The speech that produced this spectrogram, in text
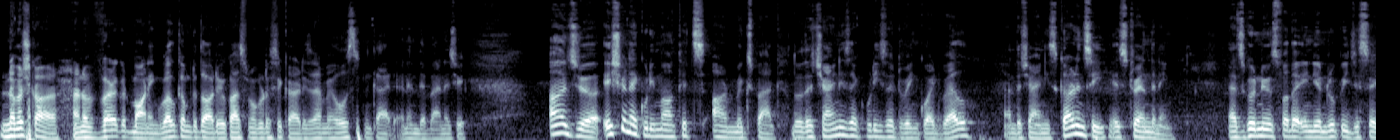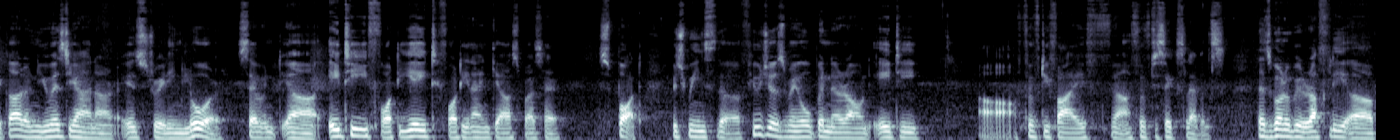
Namaskar and a very good morning. Welcome to the audiocast from Kotak Securities. I'm your host and guide Anindya Banerjee. today, uh, Asian equity markets are mixed bag, though the Chinese equities are doing quite well and the Chinese currency is strengthening. That's good news for the Indian rupee, जिससे and USD INR is trading lower, 70, uh, 80, 48, 49 spot, which means the futures may open around 80, uh, 55, uh, 56 levels. That's going to be roughly a uh,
